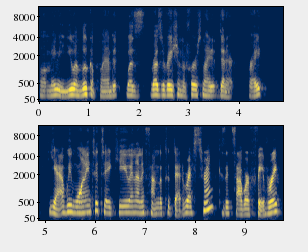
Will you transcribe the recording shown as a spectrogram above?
well, maybe you and Luca planned it, was reservation the first night at dinner, right? Yeah, we wanted to take you and Alessandro to that restaurant because it's our favorite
